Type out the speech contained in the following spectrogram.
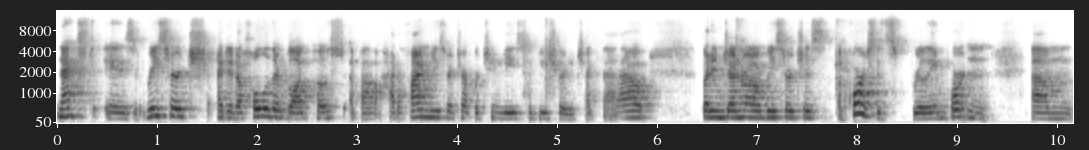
Next is research. I did a whole other blog post about how to find research opportunities, so be sure to check that out. But in general, research is, of course, it's really important. Um,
